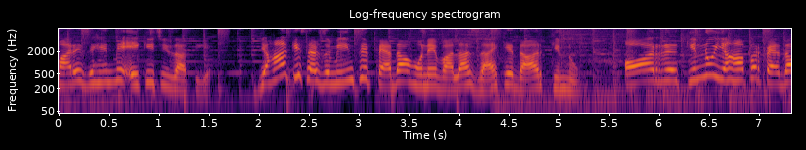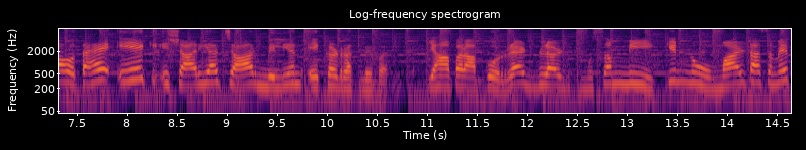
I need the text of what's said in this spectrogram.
हमारे जहन में एक ही चीज़ आती है। यहाँ की सरजमीन से पैदा होने वाला जायकेदार किन्नू। और किन्नू यहाँ पर पैदा होता है एक इशारिया चार मिलियन एकड़ रकबे पर। यहाँ पर आपको रेड ब्लड, मुसम्मी, किन्नू, माल्टा समेत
